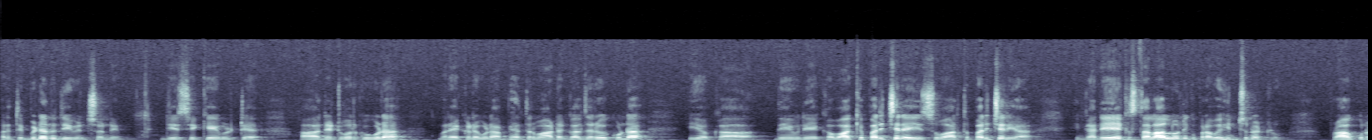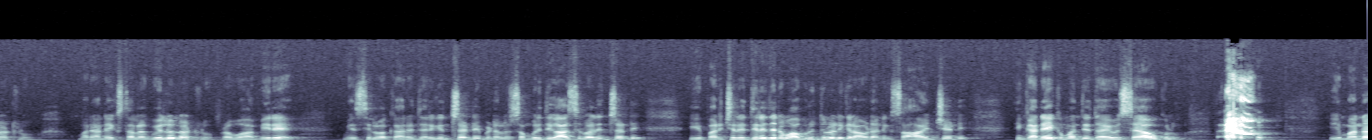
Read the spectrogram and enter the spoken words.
ప్రతి బిడ్డను దీవించండి. జేసీ కేబుల్ నెట్వర్క్ కూడా మరి ఎక్కడ కూడా అభ్యంతరం ఆటంకాలు జరగకుండా ఈ యొక్క దేవుని యొక్క వాక్య పరిచర్య ఈ సువార్త పరిచర్య ఇంకా అనేక స్థలాల్లోనికి ప్రవహించినట్లు ప్రాకున్నట్లు మరి అనేక స్థలాలకు వెళ్ళినట్లు ప్రభు మీరే మీ శిల్వ కార్యం జరిగించండి. బిడ్డలను సమృద్ధిగా ఆశీర్వదించండి. ఈ పరిచర్య దినదినం అభివృద్ధిలోనికి రావడానికి సహాయం చేయండి. ఇంకా అనేక మంది దైవ సేవకులు ఈ మన్నా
